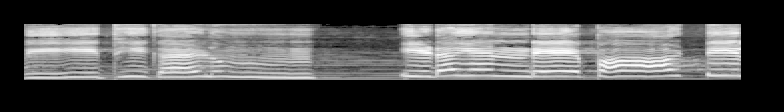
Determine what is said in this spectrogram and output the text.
വീഥികളും ഇടയന്റെ പാട്ടിലലിഞ്ഞൊഴുകും.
